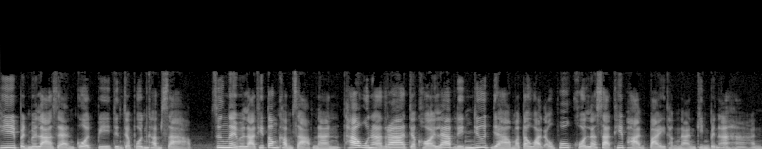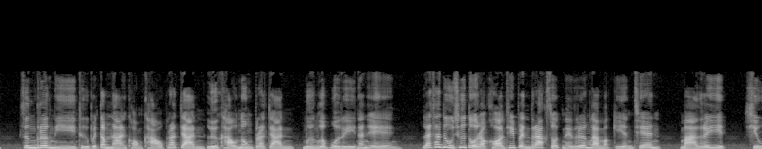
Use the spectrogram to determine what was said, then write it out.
ที่เป็นเวลาแสนโกรธปีจึงจะพ้นคำสาปซึ่งในเวลาที่ต้องคำสาปนั้นท้าอุณาราชจะคอยแลบลิ้นยืดยาวมาตวัดเอาผู้คนและสัตว์ที่ผ่านไปทางนั้นกินเป็นอาหาร ซึ่งเรื่องนี้ถือเป็นตำนานของเขาพระจันทร์หรือเขานงประจันเมืองลบบุรีนั่นเอง และถ้าดูชื่อตัวละครที่เป็นรากสดในเรื่องรามเกียรติ์เช่น มารีด ชิว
